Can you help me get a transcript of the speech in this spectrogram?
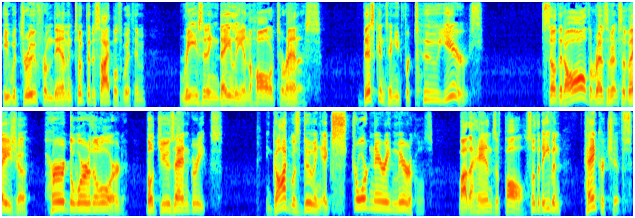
he withdrew from them and took the disciples with him, reasoning daily in the hall of Tyrannus. This continued for two years, so that all the residents of Asia heard the word of the Lord both Jews and Greeks. And God was doing extraordinary miracles by the hands of Paul, so that even handkerchiefs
